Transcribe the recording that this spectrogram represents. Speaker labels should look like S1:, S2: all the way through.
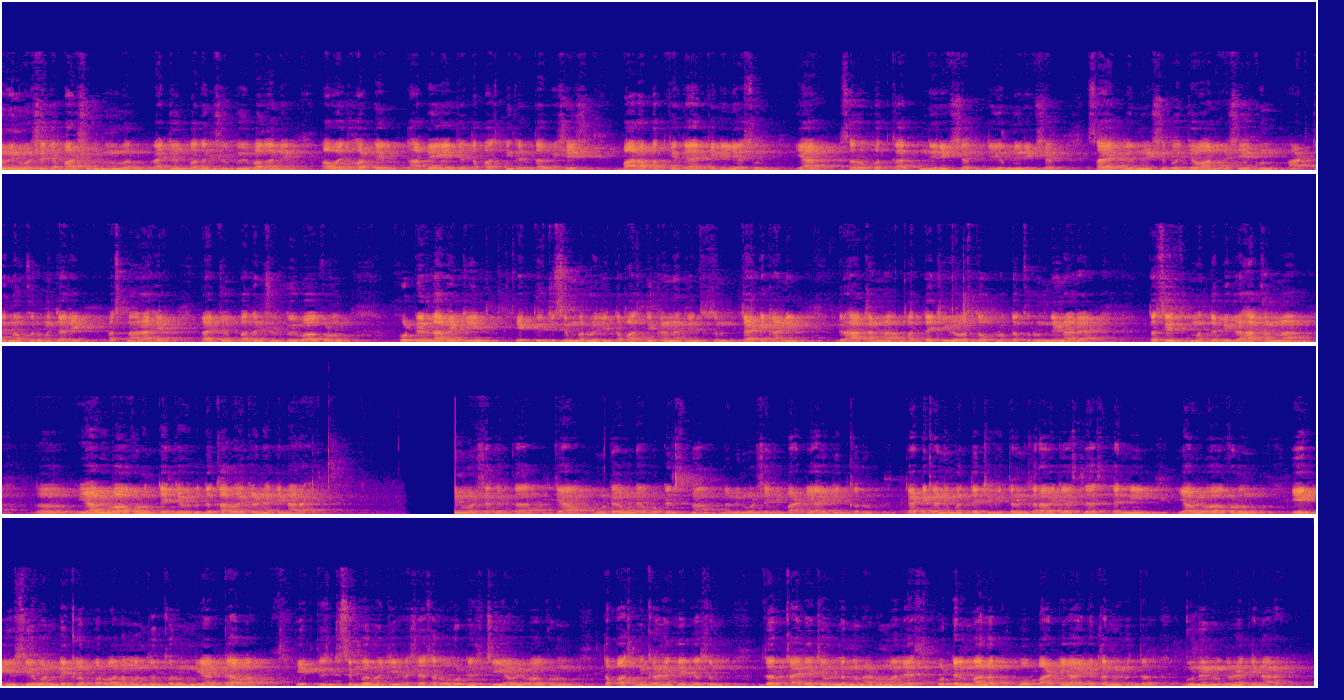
S1: नवीन वर्षाच्या पार्श्वभूमीवर राज्य उत्पादन शुल्क विभागाने अवैध हॉटेल धाबे यांच्या तपासणीकरिता विशेष बारा पथके तयार केलेली असून या सर्व पथकात निरीक्षक दुय्यम निरीक्षक सहाय्यक दुय्यम निरीक्षक व जवान असे एकूण आठ ते नऊ कर्मचारी असणार आहे राज्य उत्पादन शुल्क विभागाकडून हॉटेल धाब्यांची एकतीस डिसेंबर रोजी तपासणी करण्यात येत असून त्या ठिकाणी ग्राहकांना मद्याची व्यवस्था उपलब्ध करून देणाऱ्या तसेच मद्यपी ग्राहकांना या विभागाकडून त्यांच्या विरुद्ध कारवाई करण्यात येणार आहे. वर्षाकरिता ज्या मोठ्या मोठ्या हॉटेल्सना नवीन वर्षाची पार्टी आयोजित करून त्या ठिकाणी मद्याचे वितरण करायचे असल्यास त्यांनी या विभागाकडून एक दिवसीय वन डे क्लब परवाना मंजूर करून घ्या घ्यावा. एकतीस डिसेंबर रोजी अशा सर्व हॉटेल्सची या विभागाकडून तपासणी करण्यात येत असून जर कायद्याचे उल्लंघन आढळून आल्यास हॉटेल मालक व पार्टी आयोजकांविरुद्ध गुन्हे नोंदवण्यात येणार आहे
